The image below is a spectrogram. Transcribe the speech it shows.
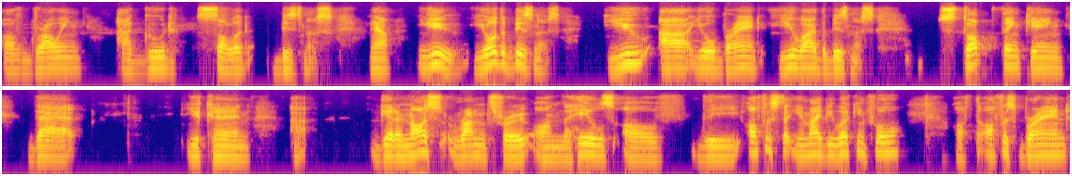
of growing a good, solid business. Now, you, you're the business. You are your brand. You are the business. Stop thinking that you can uh, get a nice run through on the heels of the office that you may be working for, of the office brand.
